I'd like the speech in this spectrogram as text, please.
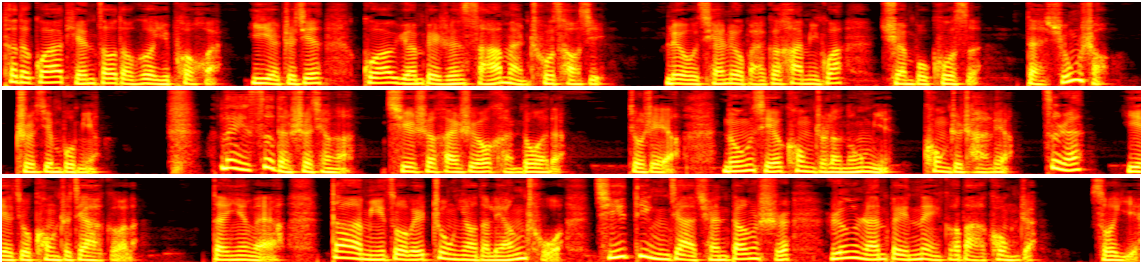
他的瓜田遭到恶意破坏，一夜之间，瓜园被人撒满除草剂，六千六百个哈密瓜全部枯死，但凶手至今不明。类似的事情啊，其实还是有很多的。就这样，农协控制了农民，控制产量，自然也就控制价格了。但因为啊，大米作为重要的粮储，其定价权当时仍然被内阁把控着，所以。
